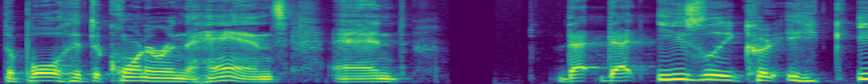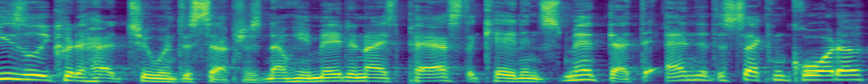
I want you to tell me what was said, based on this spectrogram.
The ball hit the corner in the hands and that that easily could he easily could have had two interceptions. Now he made a nice pass to Kaden Smith at the end of the second quarter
